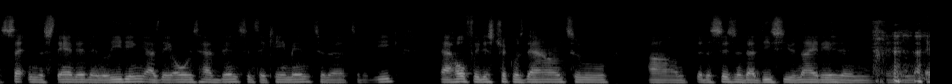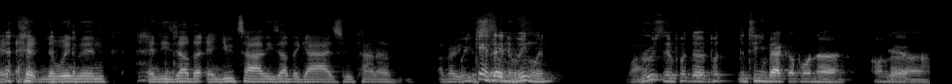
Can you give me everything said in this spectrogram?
setting the standard and leading as they always have been since they came into the to the league. That hopefully this trickles down to um, the decisions that DC United and and, and, and New England and these other and Utah, these other guys who kind of are very. well, you can't say New. England. Wow. Bruce didn't put the put the team back up on the on Yeah. the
